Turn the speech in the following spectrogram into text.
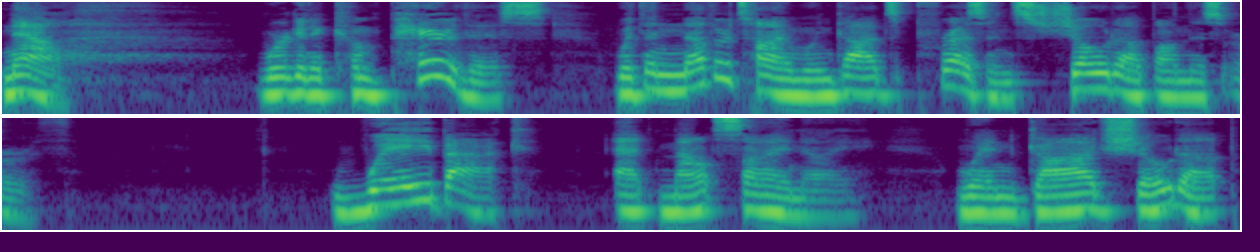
Now, we're going to compare this with another time when God's presence showed up on this earth. Way back at Mount Sinai, when God showed up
